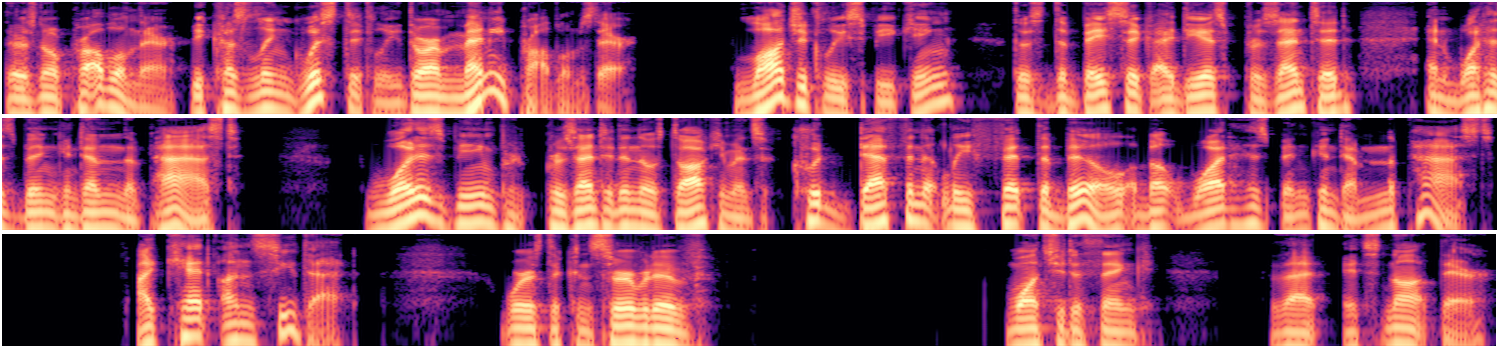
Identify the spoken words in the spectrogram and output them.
there's no problem there because linguistically there are many problems there. Logically speaking, there's the basic ideas presented and what has been condemned in the past. What is being pre- presented in those documents could definitely fit the bill about what has been condemned in the past. I can't unsee that. Whereas the conservative wants you to think that it's not there.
